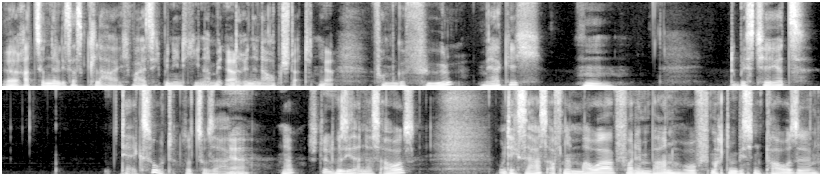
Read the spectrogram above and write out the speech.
äh, rationell ist das klar. Ich weiß, ich bin in China, mittendrin in der Hauptstadt. Ne? Ja. Vom Gefühl merke ich, hm, du bist hier jetzt der Exot sozusagen. Ja. Ne? Stimmt. Du siehst anders aus. Und ich saß auf einer Mauer vor dem Bahnhof, machte ein bisschen Pause,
